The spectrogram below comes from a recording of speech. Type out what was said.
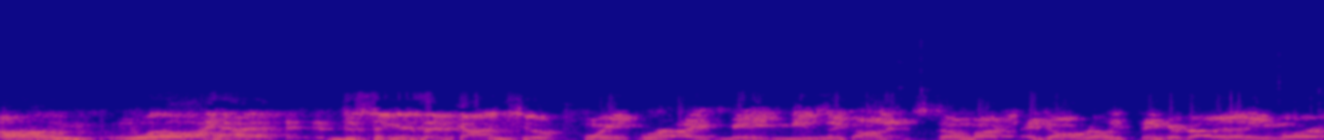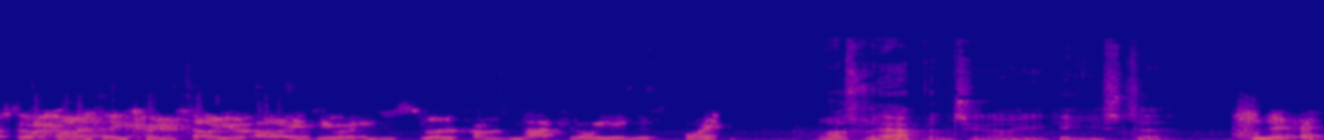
Um, well, I, I, the thing is, I've gotten to a point where I've made music on it so much, I don't really think about it anymore. So I honestly couldn't tell you how I do it. It just sort of comes naturally at this point. Well, that's what happens, you know. You get used to yeah.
